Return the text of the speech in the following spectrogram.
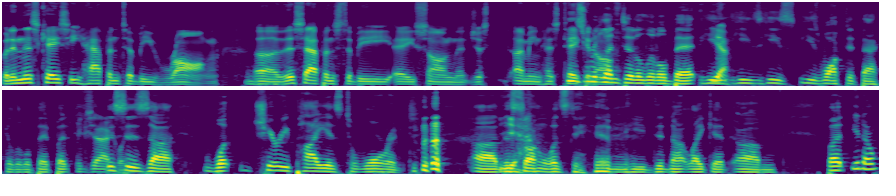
but in this case, he happened to be wrong. Uh, this happens to be a song that just, I mean, has he's taken off. relented a little bit. He, Yeah. he's he's he's walked it back a little bit, but Exactly. this is uh, what cherry pie is to warrant. uh, this Yeah. song was to him. He did not like it. Um, but you know,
